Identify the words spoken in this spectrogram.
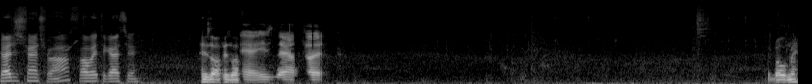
Should I just transfer off? Oh wait, the guy's here. He's off, he's off. Yeah, he's there on foot. He bowled me.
